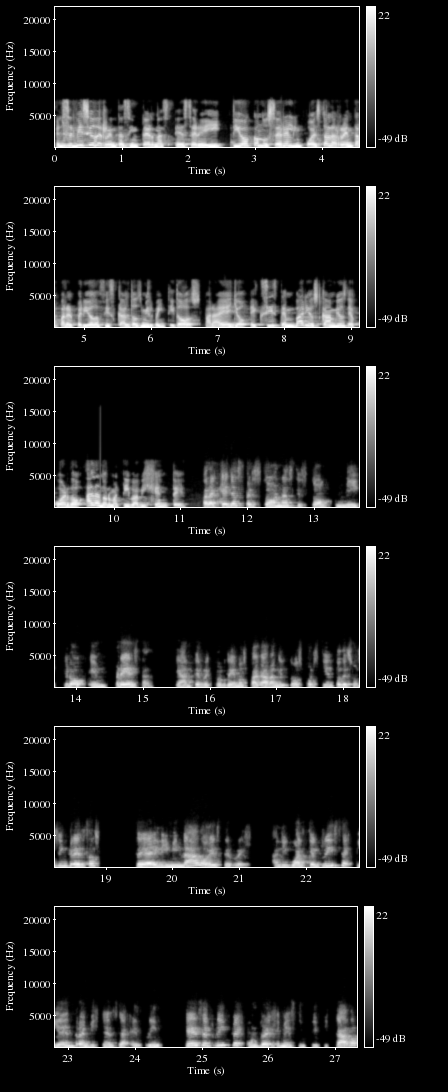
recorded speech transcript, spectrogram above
El Servicio de Rentas Internas SRI dio a conocer el impuesto a la renta para el periodo fiscal 2022. Para ello, existen varios cambios de acuerdo a la normativa vigente. Para aquellas personas que son microempresas, que antes, recordemos, pagaban el 2% de sus ingresos, se ha eliminado este régimen, al igual que el RICE, y entra en vigencia el RIMPE. ¿Qué es el RIMPE? Un régimen simplificado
